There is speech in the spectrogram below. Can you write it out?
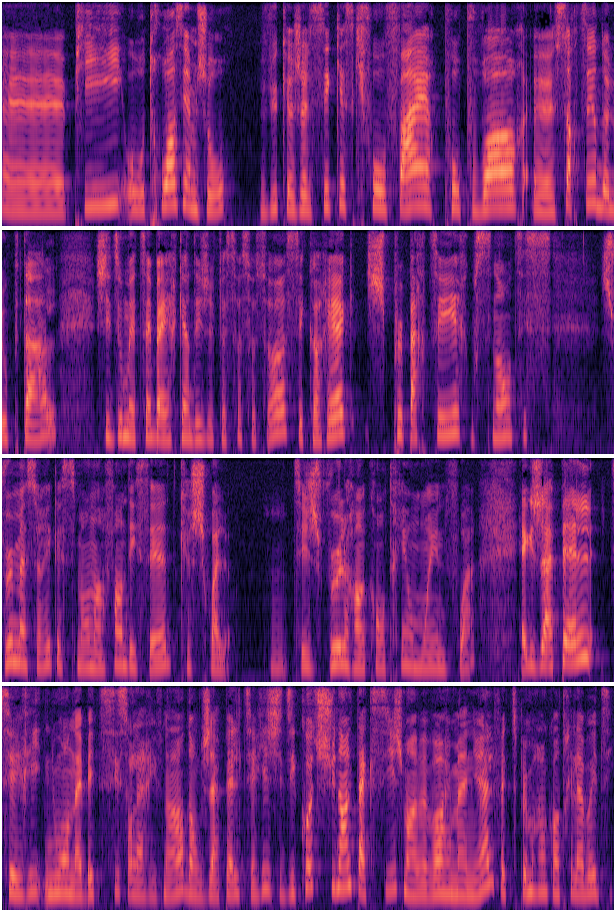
Euh, puis, au troisième jour, vu que je le sais, qu'est-ce qu'il faut faire pour pouvoir euh, sortir de l'hôpital, j'ai dit au médecin, ben regardez, j'ai fait ça, ça, ça, c'est correct, je peux partir, ou sinon, je veux m'assurer que si mon enfant décède, que je sois là. Mm. Tu sais, je veux le rencontrer au moins une fois. Et que j'appelle Thierry. Nous, on habite ici sur la rive nord. Donc, j'appelle Thierry. J'ai dit, écoute, je suis dans le taxi. Je m'en vais voir Emmanuel. Fait que tu peux me rencontrer là-bas. Il dit,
